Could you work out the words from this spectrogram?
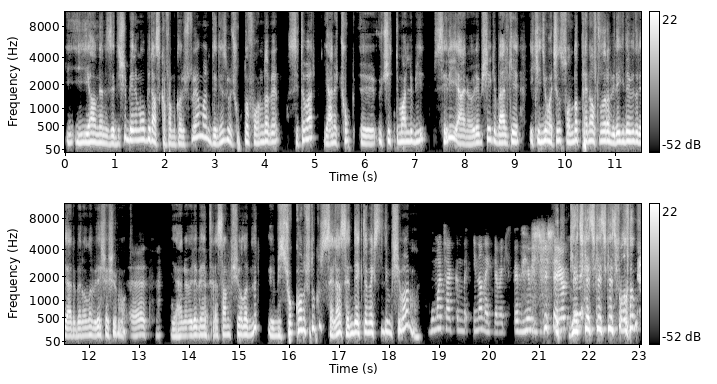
iyi, iyi analiz edişi benim o biraz kafamı karıştırıyor ama dediğiniz gibi çok da formda bir City var. Yani çok 3 ihtimalli bir seri yani öyle bir şey ki belki ikinci maçın sonunda penaltılara bile gidebilir yani ben ona bile şaşırmam. Evet. Yani öyle bir enteresan bir şey olabilir. E, biz çok konuştuk. Selen senin de eklemek istediğin bir şey var mı? Bu maç hakkında inan eklemek istediğim hiçbir şey yok. geç geç geç geç falan.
